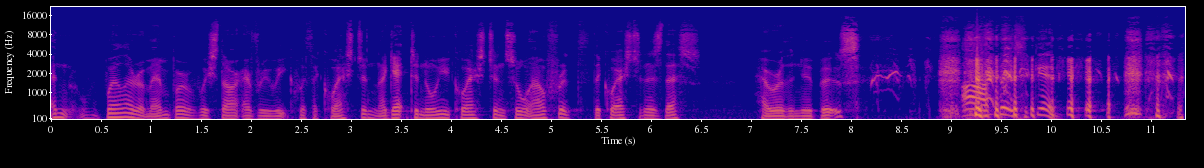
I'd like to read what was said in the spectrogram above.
and well, I remember we start every week with a question. I get to know you question. So Alfred, the question is this: How are the new boots? Ah, boots are good.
